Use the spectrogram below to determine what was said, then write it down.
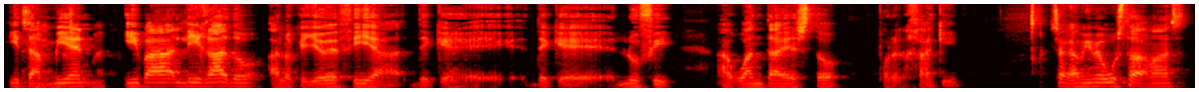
Y Sí, también iba ligado a lo que yo decía de que, de que Luffy aguanta esto por el haki. O sea que a mí me gustaba más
